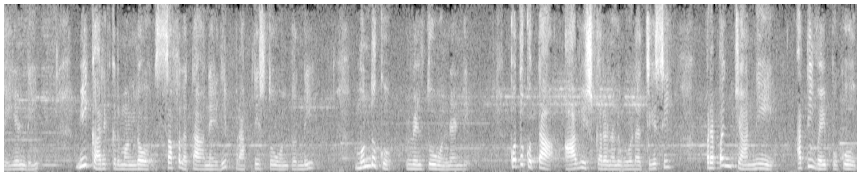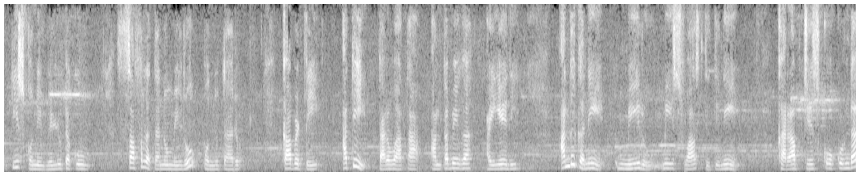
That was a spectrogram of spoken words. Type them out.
చేయండి. మీ కార్యక్రమంలో సఫలత అనేది ప్రాప్తిస్తూ ఉంటుంది. ముందుకు వెళ్తూ ఉండండి. కొత్త కొత్త ఆవిష్కరణలు కూడా చేసి ప్రపంచాన్ని అతివైపుకు తీసుకొని వెళ్ళుటకు సఫలతను మీరు పొందుతారు. కాబట్టి అతి తర్వాత అంతమేగా అయ్యేది? అందుకని మీరు మీ స్వస్థితిని ఖరాబ్ చేసుకోకుండా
